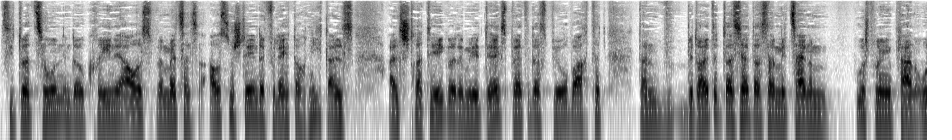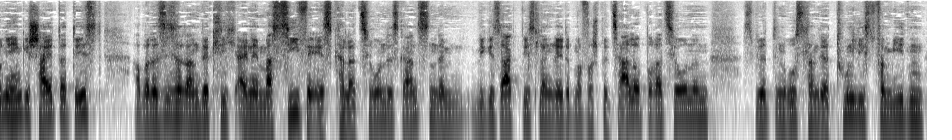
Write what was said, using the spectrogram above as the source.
Situation in der Ukraine aus? Wenn man jetzt als Außenstehender vielleicht auch nicht als, als Stratege oder Militärexperte das beobachtet, dann bedeutet das ja, dass er mit seinem ursprünglichen Plan ohnehin gescheitert ist. Aber das ist ja dann wirklich eine massive Eskalation des Ganzen. Denn wie gesagt, bislang redet man von Spezialoperationen. Es wird in Russland ja tunlichst vermieden,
